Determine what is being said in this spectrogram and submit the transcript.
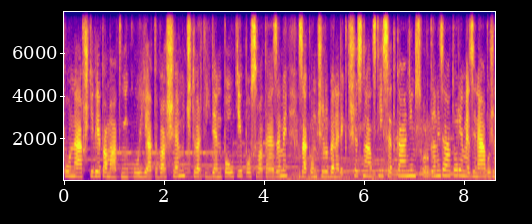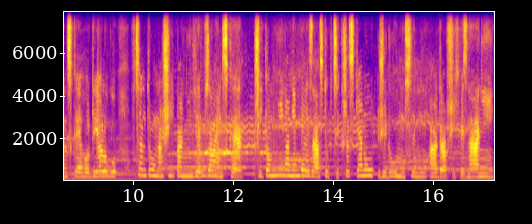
Po návštěvě památníků Jad Vašem čtvrtý den pouti po svaté zemi zakončil Benedikt XVI. setkáním s organizátory mezináboženského dialogu v centru naší paní Jeruzalémské. Přítomní na něm byli zástupci křesťanů, židů, muslimů a dalších vyznání.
